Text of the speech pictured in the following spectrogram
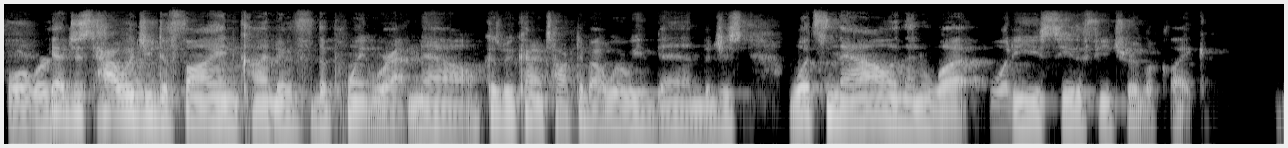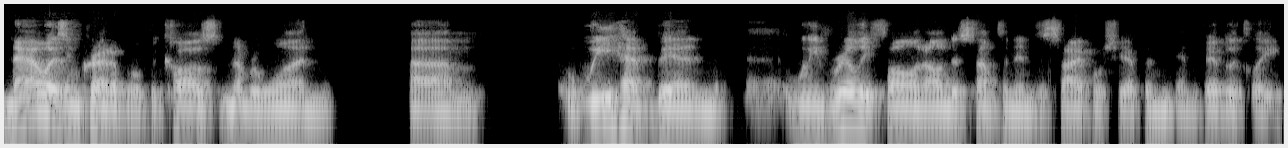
forward? Yeah just how would you define kind of the point we're at now? Because we've kind of talked about where we've been but just what's now and then what what do you see the future look like? Now is incredible because number one um, we have been uh, we've really fallen onto something in discipleship and, and biblically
